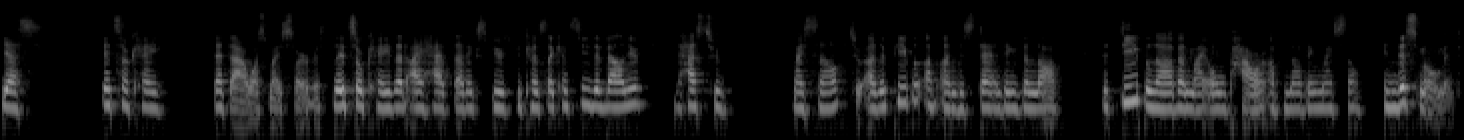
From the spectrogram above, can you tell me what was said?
yes it's okay that that was my service. It's okay that i had that experience because i can see the value it has to myself to other people of understanding the love the deep love and my own power of loving myself in this moment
